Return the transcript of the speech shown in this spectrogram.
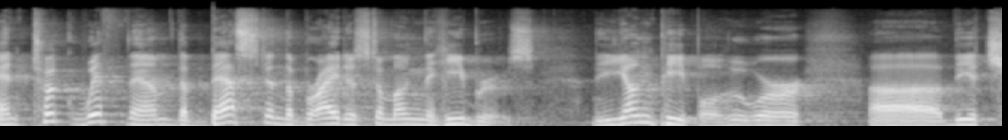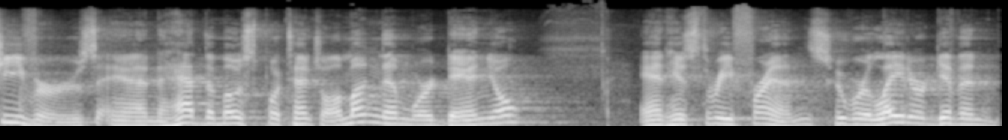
and took with them the best and the brightest among the Hebrews, the young people who were uh, the achievers and had the most potential. Among them were Daniel and his three friends, who were later given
